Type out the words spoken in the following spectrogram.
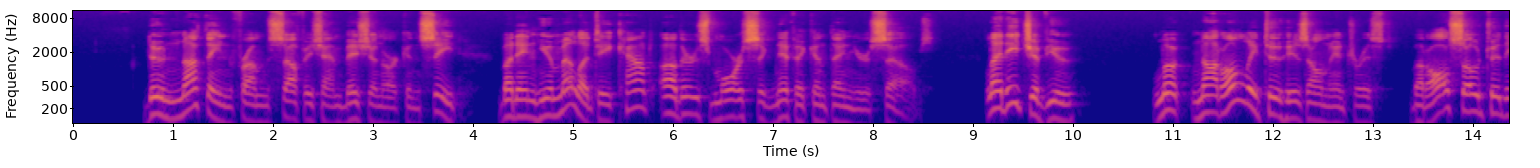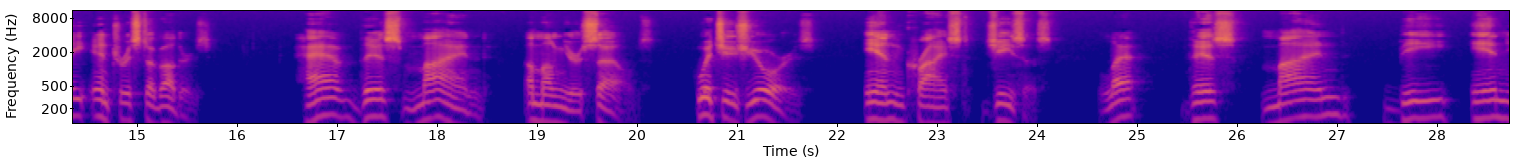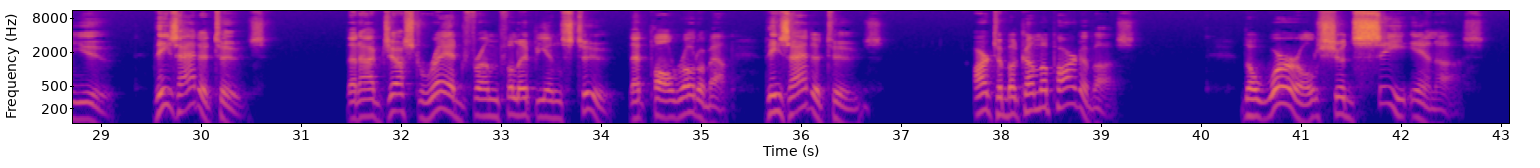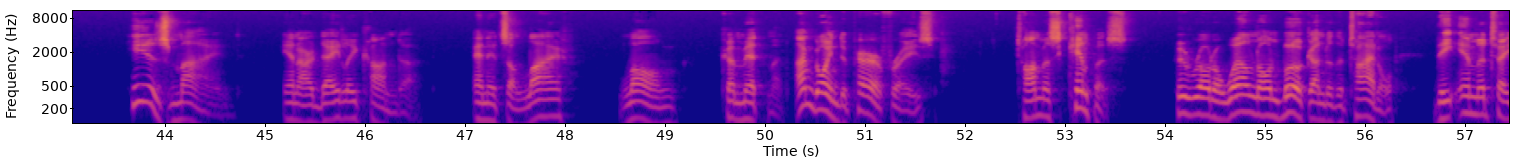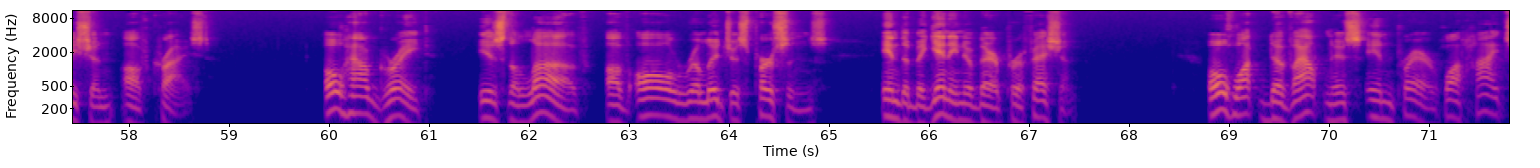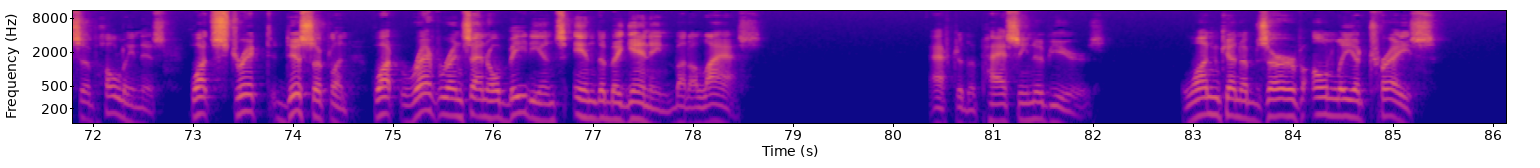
Do nothing from selfish ambition or conceit, but in humility count others more significant than yourselves. Let each of you look not only to his own interest, but also to the interest of others. Have this mind among yourselves, which is yours in Christ Jesus. Let this mind be in you. These attitudes that I've just read from Philippians 2 that Paul wrote about, these attitudes are to become a part of us. The world should see in us His mind in our daily conduct, and it's a lifelong commitment. I'm going to paraphrase Thomas Kempis, who wrote a well known book under the title The Imitation of Christ. Oh, how great is the love of all religious persons in the beginning of their profession. Oh, what devoutness in prayer, what heights of holiness, what strict discipline, what reverence and obedience in the beginning. But alas, after the passing of years, one can observe only a trace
